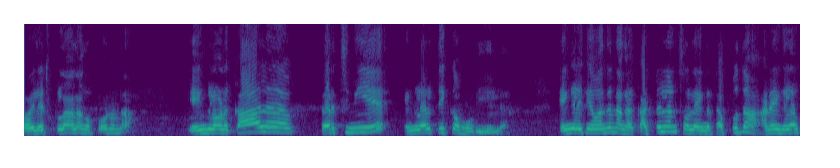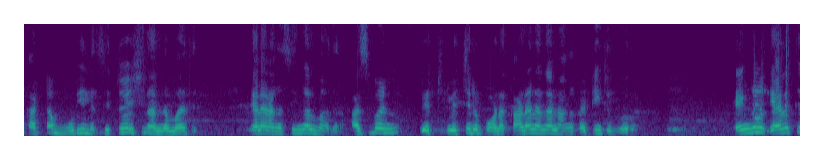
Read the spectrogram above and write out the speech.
டாய்லெட்டுக்கெலாம் நாங்கள் போனோம்னா எங்களோட காலை பிரச்சனையே எங்களால் தீர்க்க முடியல. எங்களுக்கு வந்து நாங்கள் கட்டலைன்னு சொல்ல எங்கள் தப்பு தான் ஆனால் எங்களால் கட்ட முடியல. சுச்சுவேஷன் அந்த மாதிரி. ஏன்னா நாங்கள் சிங்கிள் மதர் ஹஸ்பண்ட் வச்சு வச்சுட்டு போன கடனை தான் நாங்கள் கட்டிட்டு வரோம். எங்களுக்கு எனக்கு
